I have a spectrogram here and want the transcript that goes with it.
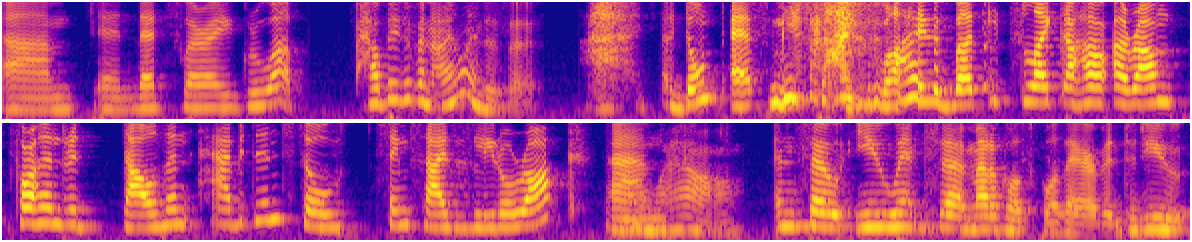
Um, and that's where I grew up. How big of an island is it? Don't ask me size wise, but it's like a, around 400,000 inhabitants. So, same size as Little Rock. Um, oh, wow. And so you went to medical school there, but did you,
